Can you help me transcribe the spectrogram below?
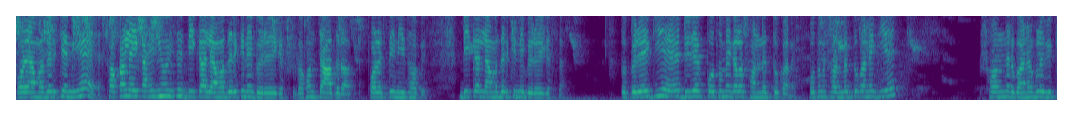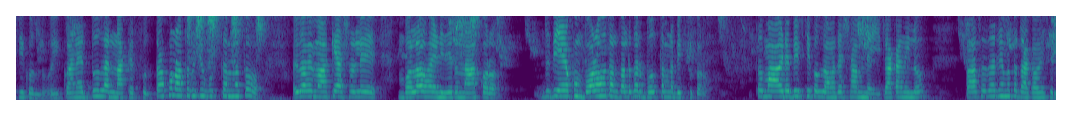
পরে আমাদেরকে নিয়ে সকালে এই কাহিনী হয়েছে, বিকালে আমাদেরকে নিয়ে বেরোয় গেছে। তখন চাঁদ রাত, পরের দিন ঈদ হবে। বিকালে আমাদেরকে নিয়ে বেরোয় গেছে। তো বেরোয় গিয়ে ডিরেক্ট প্রথমে গেল স্বর্ণের দোকানে। প্রথমে স্বর্ণের দোকানে গিয়ে স্বর্ণের গয়নাগুলো বিক্রি করল। ওই কানের দুল আর নাকের ফুল। তখন অত বেশি বুঝতাম না তো। ওইভাবে মাকে আসলে বলাও হয়নি যে এটা না করো। যদি এরকম বড় হতাম তাহলে তো আর বলতাম না বিক্রি করো। তো মা ওইটা বিক্রি করল আমাদের সামনেই, টাকা নিল। পাঁচ হাজারের মতো টাকা হয়েছিল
